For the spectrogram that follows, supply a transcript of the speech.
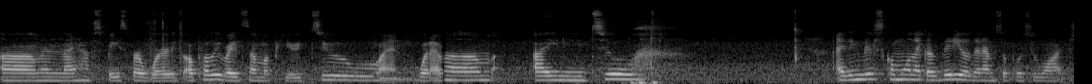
um, and I have space for words. I'll probably write some up here too and whatever. Um, I need to, I think there's como like a video that I'm supposed to watch.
